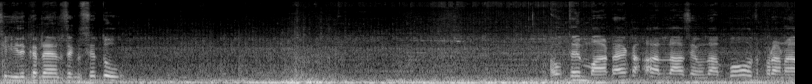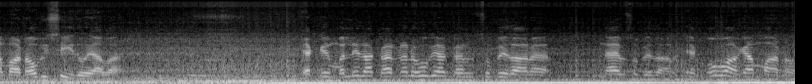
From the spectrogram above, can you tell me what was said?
ਸ਼ਹੀਦ ਕਰਨੈਲ ਸਿੰਘ ਸਿੱਧੂ। ਉੱਥੇ ਮਾਟਾ ਇੱਕ ਆਲਾ ਸਿਉਂਦਾ ਬਹੁਤ ਪੁਰਾਣਾ ਮਾਟਾ ਉਹ ਵੀ ਸ਼ਹੀਦ ਹੋਇਆ ਵਾ। ਇੱਕ ਇਹ ਮੱਲੇ ਦਾ ਕਰਨਲ ਹੋ ਗਿਆ ਕਰਨ ਸੂਬੇਦਾਰ ਹੈ, ਨਾਇਬ ਸੂਬੇਦਾਰ। ਇੱਕ ਉਹ ਆ ਗਿਆ ਮਾਟਾ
